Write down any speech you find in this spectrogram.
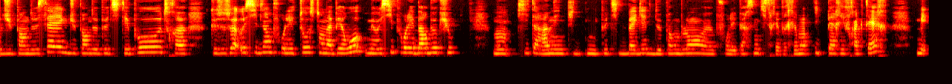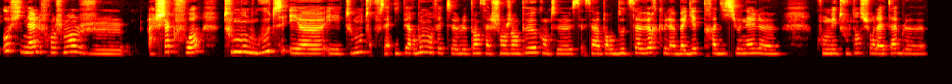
du pain de sec, du pain de petit épeautre, que ce soit aussi bien pour les toasts en apéro, mais aussi pour les barbecues. Bon, quitte à ramener une, petite baguette de pain blanc euh, pour les personnes qui seraient vraiment hyper réfractaires. Mais au final, franchement, je, à chaque fois, tout le monde goûte et, euh, tout le monde trouve ça hyper bon. En fait, le pain, ça change un peu quand euh, ça, apporte d'autres saveurs que la baguette traditionnelle qu'on met tout le temps sur la table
